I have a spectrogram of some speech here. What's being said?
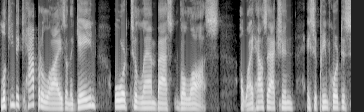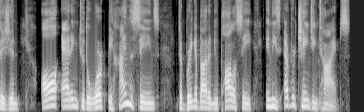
looking to capitalize on the gain or to lambast the loss. A White House action, a Supreme Court decision, all adding to the work behind the scenes to bring about a new policy in these ever changing times.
